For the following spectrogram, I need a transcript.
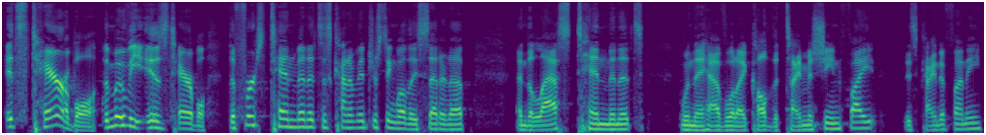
It's terrible. The movie is terrible. The first 10 minutes is kind of interesting while they set it up. And the last 10 minutes, when they have what I call the time machine fight, is kind of funny.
